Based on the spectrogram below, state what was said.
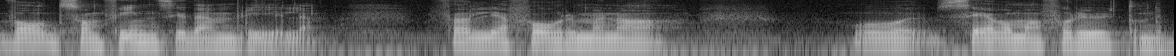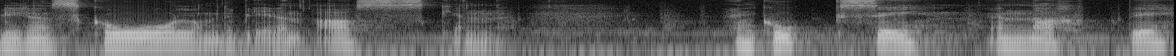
vad som finns i den vrilen. Följa formerna, och se vad man får ut, om det blir en skål, om det blir en ask, en, en goxi, en nappi.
